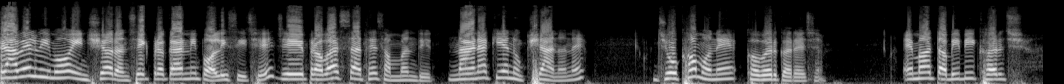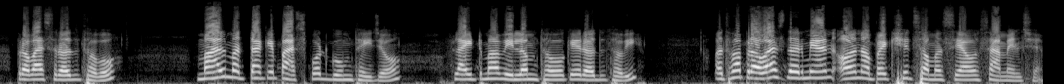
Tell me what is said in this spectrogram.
ટ્રાવેલ વીમો ઇન્સ્યોરન્સ એક પ્રકારની પોલિસી છે જે પ્રવાસ સાથે સંબંધિત નાણાકીય નુકસાન અને જોખમોને કવર કરે છે. એમાં તબીબી ખર્ચ પ્રવાસ રદ થવો માલમત્તા કે પાસપોર્ટ ગુમ થઈ જવો, ફ્લાઇટમાં વિલંબ થવો કે રદ થવી, અથવા પ્રવાસ દરમિયાન અનઅપેક્ષિત સમસ્યાઓ સામેલ છે.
